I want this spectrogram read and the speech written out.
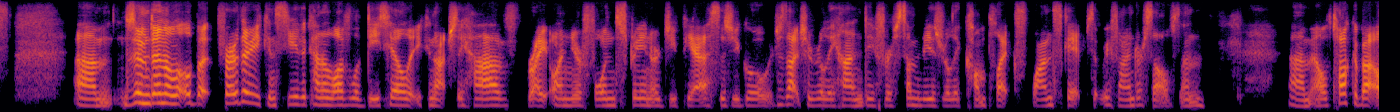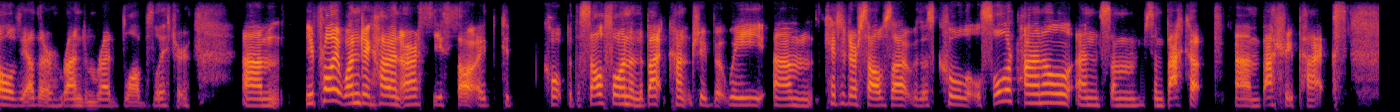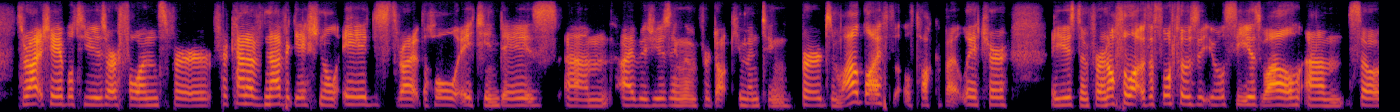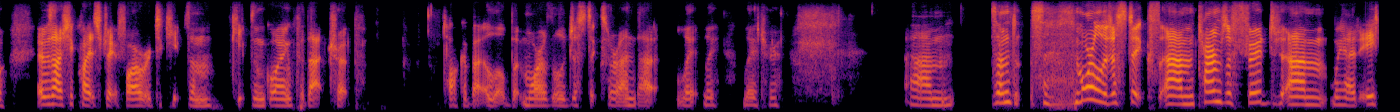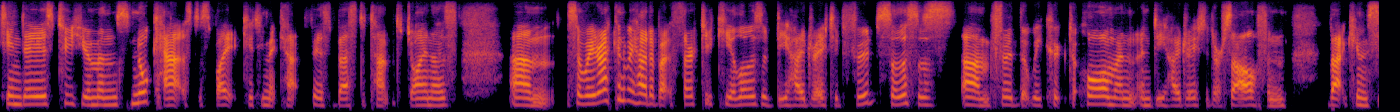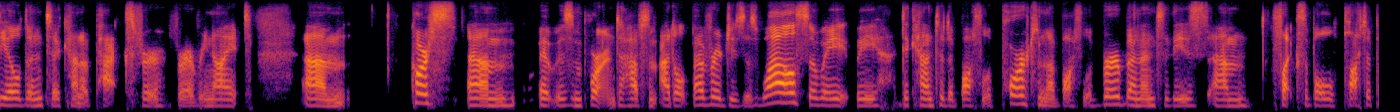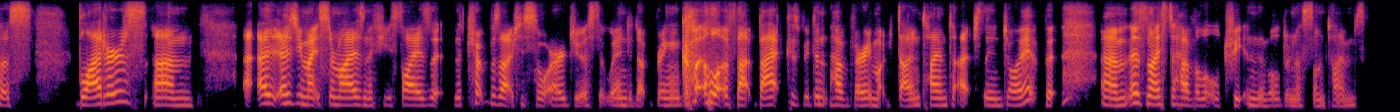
Um, zoomed in a little bit further, you can see the kind of level of detail that you can actually have right on your phone screen or GPS as you go, which is actually really handy for some of these really complex landscapes that we find ourselves in. Um, I'll talk about all of the other random red blobs later. Um, you're probably wondering how on earth you thought I could cope with the cell phone in the back country, but we um, kitted ourselves out with this cool little solar panel and some, some backup um, battery packs. So we're actually able to use our phones for, for kind of navigational aids throughout the whole 18 days. Um, I was using them for documenting birds and wildlife that I'll talk about later. I used them for an awful lot of the photos that you will see as well. Um, so it was actually quite straightforward to keep them, keep them going for that trip talk about a little bit more of the logistics around that lately, later. Um, some, some, more logistics. Um, in terms of food, um, we had 18 days, two humans, no cats, despite Kitty McCatface's best attempt to join us. Um, so we reckon we had about 30 kilos of dehydrated food. So this is um, food that we cooked at home and, and dehydrated ourselves and vacuum sealed into kind of packs for, for every night. Um, of course, um, it was important to have some adult beverages as well. So we, we decanted a bottle of port and a bottle of bourbon into these um, flexible platypus bladders. Um, as you might surmise in a few slides, the trip was actually so arduous that we ended up bringing quite a lot of that back because we didn't have very much downtime to actually enjoy it. But um, it's nice to have a little treat in the wilderness sometimes.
